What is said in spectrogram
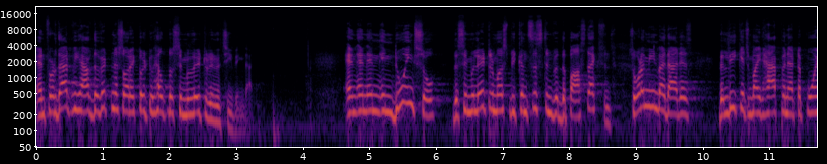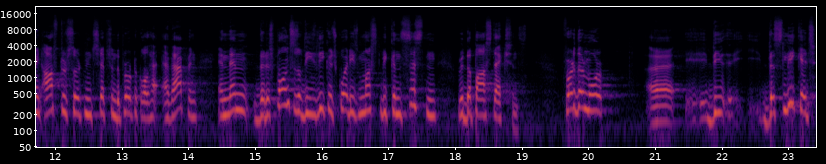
And for that, we have the witness oracle to help the simulator in achieving that. And, and, and in doing so, the simulator must be consistent with the past actions. So what I mean by that is the leakage might happen at a point after certain steps in the protocol ha have happened, and then the responses of these leakage queries must be consistent with the past actions. Furthermore, uh, the, this leakage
